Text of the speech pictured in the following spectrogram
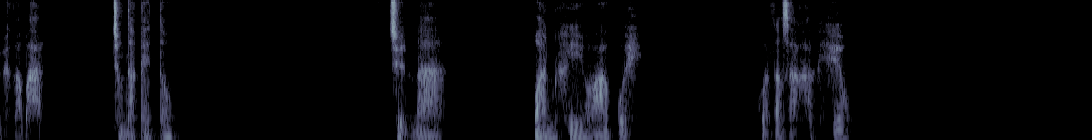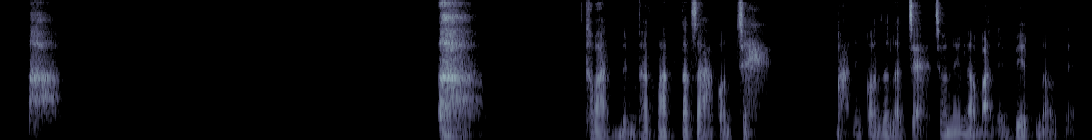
vị và các bạn chúng ta kết thúc chuyện ma oan khí hóa quỷ của tác giả khắc hiếu À. À. các bạn đừng thắc mắc tác giả còn trẻ bạn ấy còn rất là trẻ cho nên là bạn ấy viết nó sẽ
